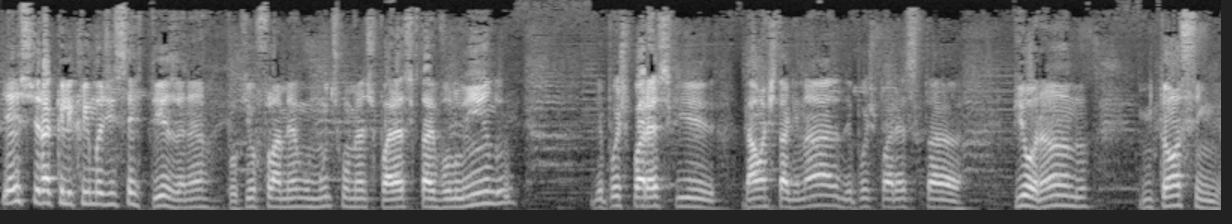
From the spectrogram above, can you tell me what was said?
E aí isso tira aquele clima de incerteza, né? Porque o Flamengo em muitos momentos parece que está evoluindo, depois parece que dá uma estagnada, depois parece que está piorando. Então, assim,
